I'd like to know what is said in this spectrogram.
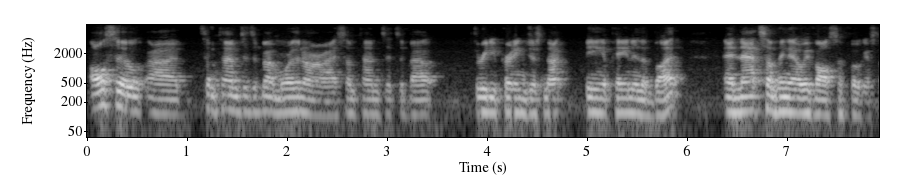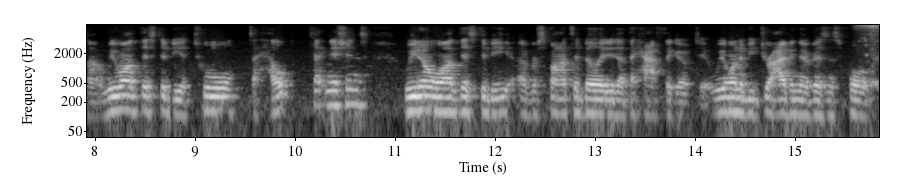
also, uh, sometimes it's about more than ROI. Sometimes it's about 3D printing just not being a pain in the butt, and that's something that we've also focused on. We want this to be a tool to help technicians. We don't want this to be a responsibility that they have to go to. We want to be driving their business forward.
